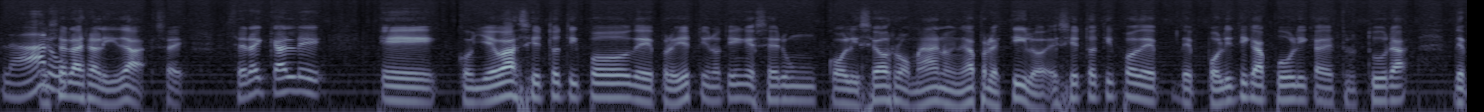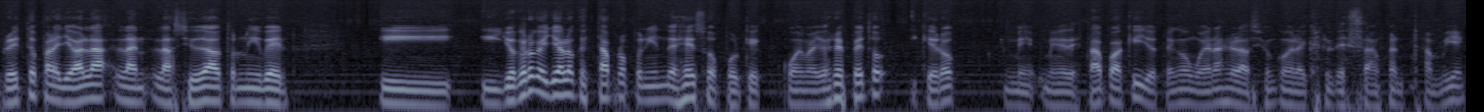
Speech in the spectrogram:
Claro. Esa es la realidad. O sea, ser alcalde eh, conlleva cierto tipo de proyecto y no tiene que ser un coliseo romano ni nada por el estilo. Es cierto tipo de, política pública, de estructura, de proyectos para llevar la, la- ciudad a otro nivel. Y, y yo creo que ya lo que está proponiendo es eso, porque con el mayor respeto, y quiero, me, destapo aquí, yo tengo buena relación con el alcalde de San Juan también,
